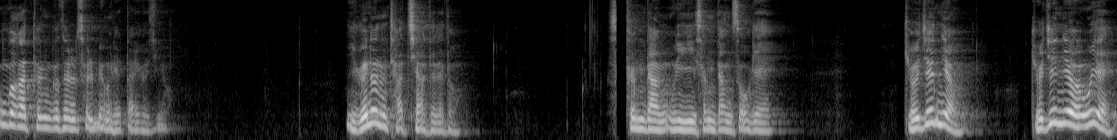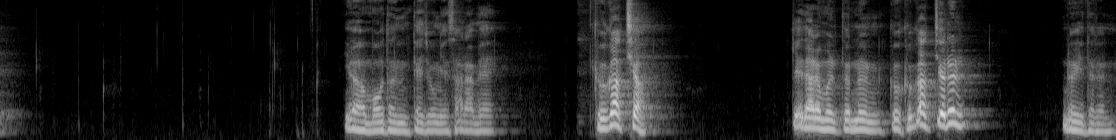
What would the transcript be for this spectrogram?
꿈과 같은 것을 설명을 했다 이거지요. 이거는 자취하더라도 성당 우리 성당 속에 교전녀 교전녀 위에 이 모든 대중의 사람의 극악처 깨달음을 듣는 그 극악절을 너희들은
